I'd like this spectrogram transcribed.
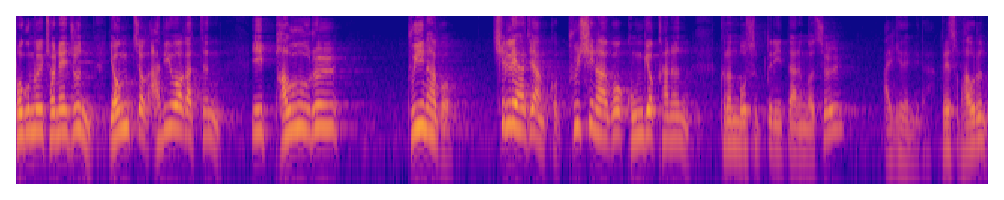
복음을 전해준 영적 아비와 같은 이 바울을 부인하고 신뢰하지 않고 불신하고 공격하는 그런 모습들이 있다는 것을 알게 됩니다. 그래서 바울은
